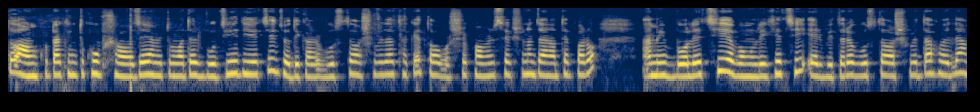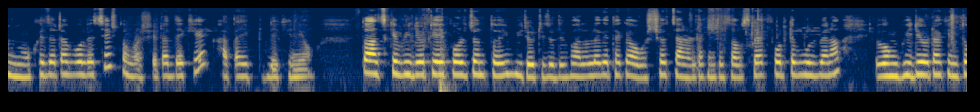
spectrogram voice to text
তো অঙ্কটা কিন্তু খুব সহজেই আমি তোমাদের বুঝিয়ে দিয়েছি। যদি কারও বুঝতে অসুবিধা থাকে তো অবশ্যই কমেন্ট সেকশনে জানাতে পারো। আমি বলেছি এবং লিখেছি, এর ভিতরে বুঝতে অসুবিধা হলে আমি মুখে যেটা বলেছি তোমরা সেটা দেখে খাতায় একটু লিখে নিও। তো আজকে ভিডিওটি এই পর্যন্তই। ভিডিওটি যদি ভালো লেগে থাকে অবশ্যই চ্যানেলটা কিন্তু সাবস্ক্রাইব করতে ভুলবে না এবং ভিডিওটা কিন্তু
